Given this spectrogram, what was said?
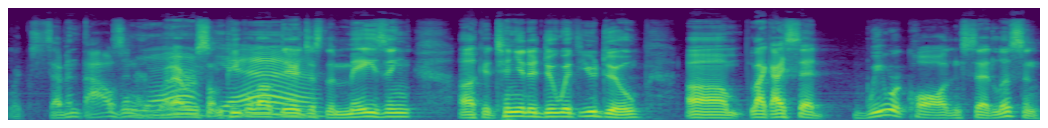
like seven thousand or Yeah, whatever. Some people out there just amazing. Uh, continue to do what you do. Um, like I said, we were called and said, listen,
